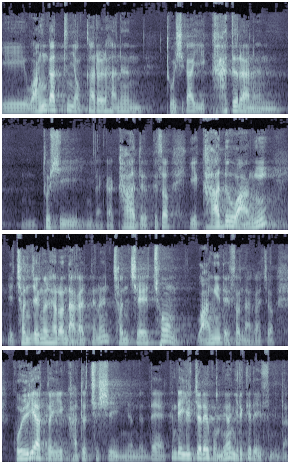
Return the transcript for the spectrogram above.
이 왕 같은 역할을 하는 도시가 이 가드라는 도시입니다. 그러니까 가드. 그래서 이 가드 왕이 전쟁을 하러 나갈 때는 전체 총 왕이 돼서 나가죠. 골리앗도 이 가드 출신이었는데, 근데 1절에 보면 이렇게 되어 있습니다.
